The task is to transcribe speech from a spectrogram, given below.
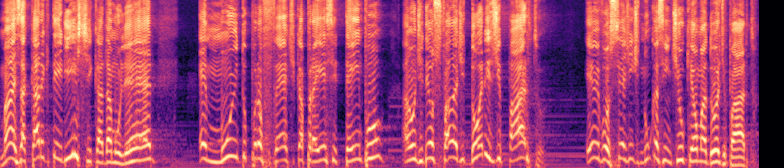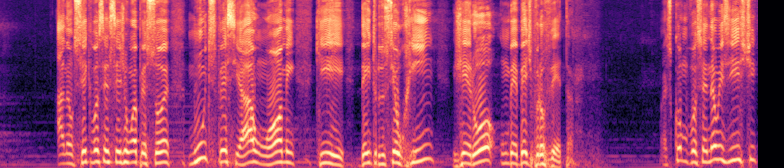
Mas a característica da mulher é muito profética para esse tempo, onde Deus fala de dores de parto. Eu e você, a gente nunca sentiu o que é uma dor de parto. A não ser que você seja uma pessoa muito especial, um homem que dentro do seu rim gerou um bebê de proveta. Mas como você não existe,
